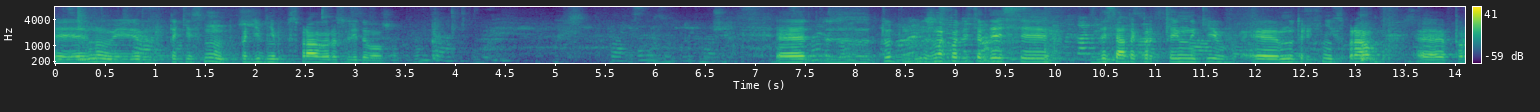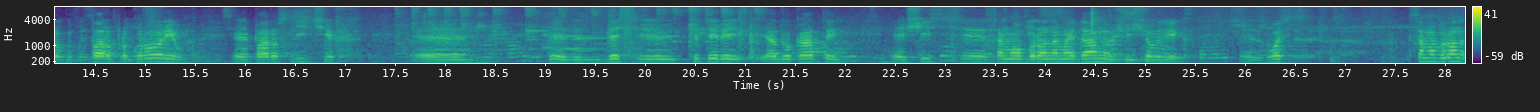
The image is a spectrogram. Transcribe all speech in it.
е, ну і такі ну, подібні справи розслідував. Е, з- Тут знаходиться десь е, з десяток представників е, внутрішніх справ, е, пару прокурорів, е, пару слідчих, е, е, десь е, чотири адвокати, е, шість е, самооборона Майдану, шість чоловік. е. Самооборона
